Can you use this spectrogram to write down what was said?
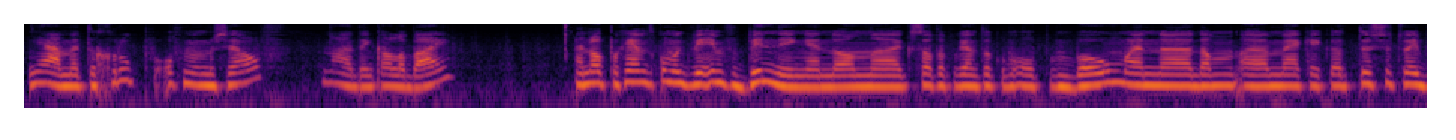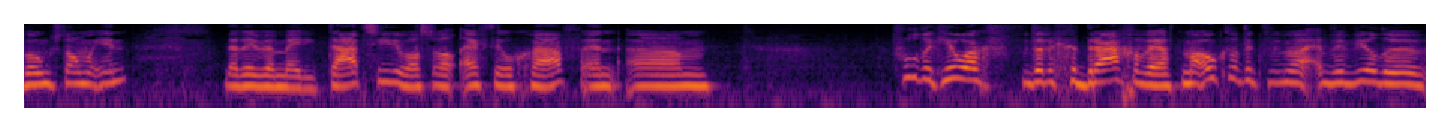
ja, met de groep of met mezelf. Nou, ik denk allebei. En op een gegeven moment kom ik weer in verbinding. En dan, uh, ik zat op een gegeven moment ook op een boom. En uh, dan uh, merk ik tussen twee boomstammen in. Daar deden we meditatie. Dat was wel echt heel gaaf. En um, voelde ik heel erg dat ik gedragen werd. Maar ook dat ik me weer wilde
